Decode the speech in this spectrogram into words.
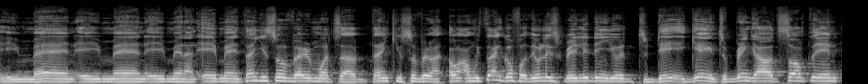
Amen, amen, amen, and amen. Thank you so very much. Uh, thank you so very much. Oh, and we thank God for the Holy Spirit leading you today again to bring out something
